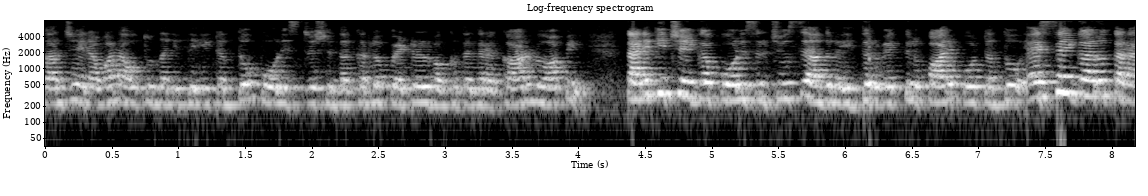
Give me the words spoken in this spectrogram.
గంజాయి రవాణా అవుతుందని తెలియటంతో పోలీస్ స్టేషన్ దగ్గరలో పెట్రోల్ బంకు దగ్గర కారును ఆపి తనిఖీ చేయగా పోలీసులు చూసి అందులో ఇద్దరు వ్యక్తులు పారిపోవడంతో ఎస్ఐ గారు తన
